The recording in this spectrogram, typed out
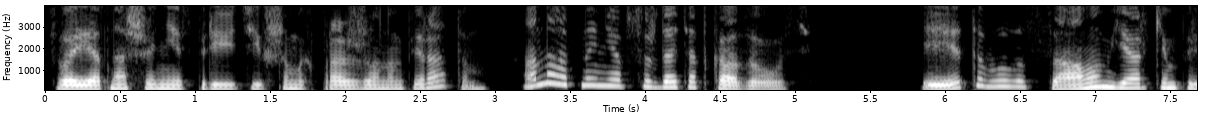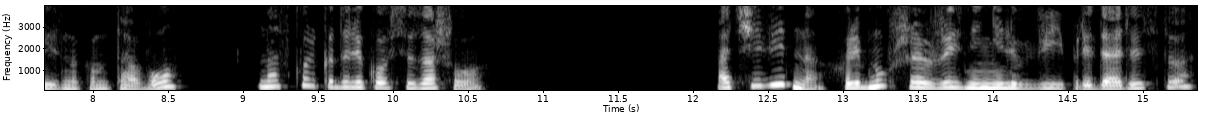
Свои отношения с приютившим их прожженным пиратом она отныне обсуждать отказывалась. И это было самым ярким признаком того, насколько далеко все зашло. Очевидно, хлебнувшая в жизни нелюбви и предательства,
